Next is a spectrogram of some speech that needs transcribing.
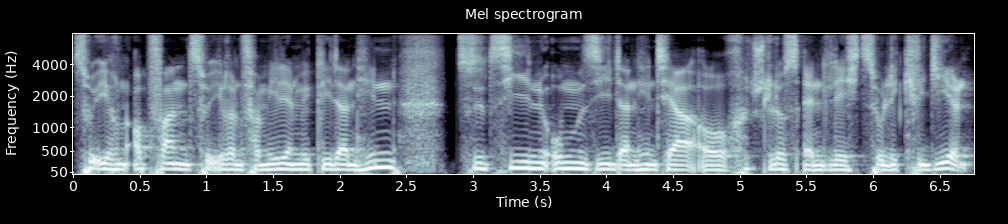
zu ihren Opfern, zu ihren Familienmitgliedern hinzuziehen, um sie dann hinterher auch schlussendlich zu liquidieren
